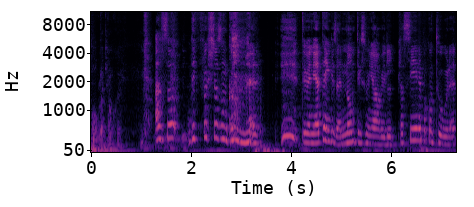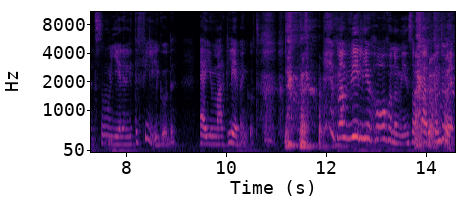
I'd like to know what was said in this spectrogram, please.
tavla kanske? Alltså, det första som kommer, du när jag tänker så här, någonting som jag vill placera på kontoret som ger en lite feelgood är ju Mark Levengood. Man vill ju ha honom i en soffa på kontoret.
